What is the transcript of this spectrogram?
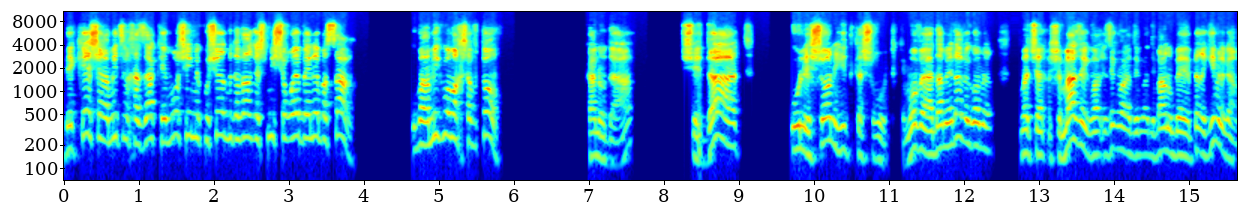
בקשר אמיץ וחזק, כמו שהיא מקושרת בדבר גשמי שרואה בעיני בשר. הוא מעמיק במחשבתו. כאן הודעה שדעת הוא לשון התקשרות, כמו והאדם ידע וגומר. זאת אומרת, ש, שמה זה, כבר, זה כבר דיברנו בפרק ג' גם,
